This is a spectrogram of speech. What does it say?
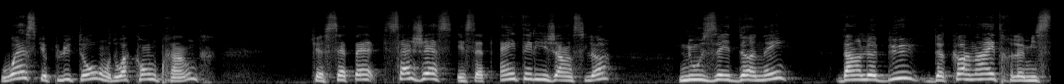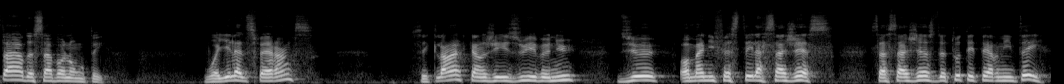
Ou est-ce que plutôt on doit comprendre que cette sagesse et cette intelligence-là nous est donné dans le but de connaître le mystère de sa volonté? Voyez la différence? C'est clair, quand Jésus est venu, Dieu a manifesté la sagesse, sa sagesse de toute éternité.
